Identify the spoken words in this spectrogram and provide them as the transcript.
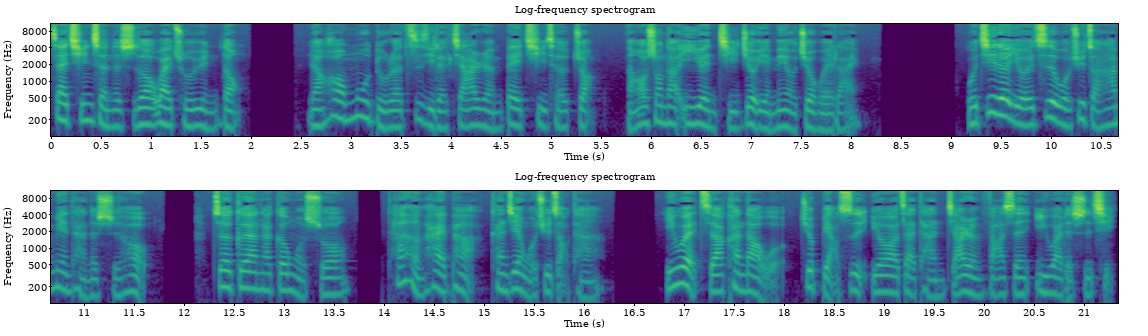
在清晨的时候外出运动，然后目睹了自己的家人被汽车撞，然后送到医院急救也没有救回来。我记得有一次我去找他面谈的时候，这个案他跟我说，他很害怕看见我去找他，因为只要看到我就表示又要再谈家人发生意外的事情，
